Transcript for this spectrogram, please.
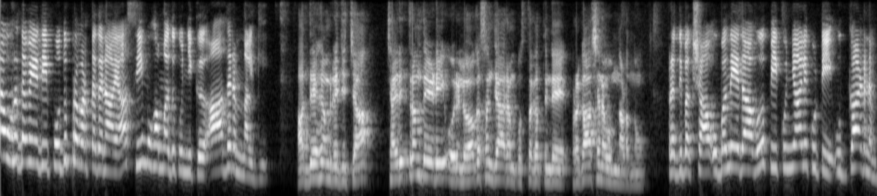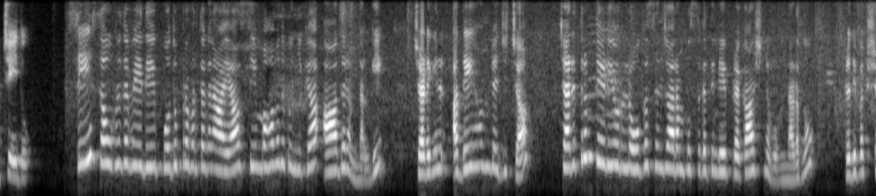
സൗഹൃദവേദി പൊതുപ്രവർത്തകനായ സി മുഹമ്മദ് കുഞ്ഞിക്ക് ആദരം നൽകി. അദ്ദേഹം രചിച്ച ചരിത്രം തേടി ഒരു ലോകസഞ്ചാരം പുസ്തകത്തിന്റെ പ്രകാശനവും നടന്നു. പ്രതിപക്ഷ ഉപനേതാവ് പി കുഞ്ഞാലിക്കുട്ടി ഉദ്ഘാടനം ചെയ്തു. സി സൗഹൃദവേദി പൊതുപ്രവർത്തകനായ സി മുഹമ്മദ് കുഞ്ഞിക്ക് ആദരം നൽകി. ചടങ്ങിൽ അദ്ദേഹം രചിച്ച ചരിത്രം തേടിയ ഒരു ലോകസഞ്ചാരം പുസ്തകത്തിന്റെ പ്രകാശനവും നടന്നു. പ്രതിപക്ഷ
